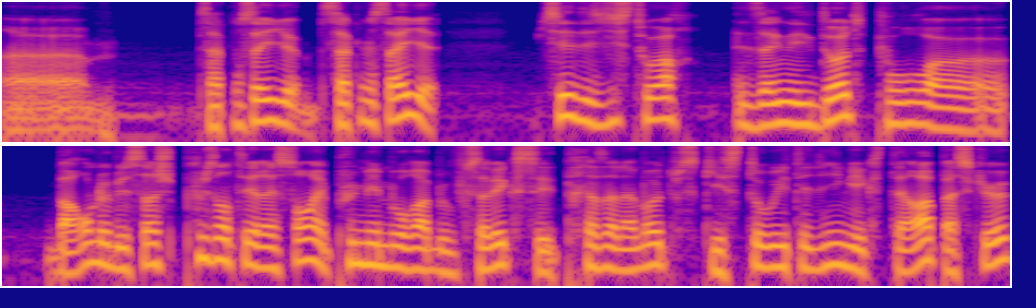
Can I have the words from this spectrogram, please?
euh, ça conseille, ça conseille d'utiliser des histoires et des anecdotes pour euh, rendre le message plus intéressant et plus mémorable. Vous savez que c'est très à la mode tout ce qui est storytelling, etc. Parce que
